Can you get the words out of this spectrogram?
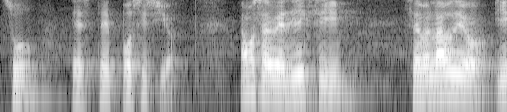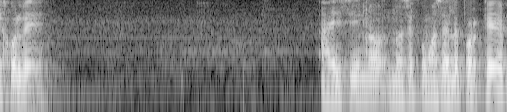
su este, posición. Vamos a ver, Dixie, ¿se va el audio? Híjole. Ahí sí no, no sé cómo hacerle porque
